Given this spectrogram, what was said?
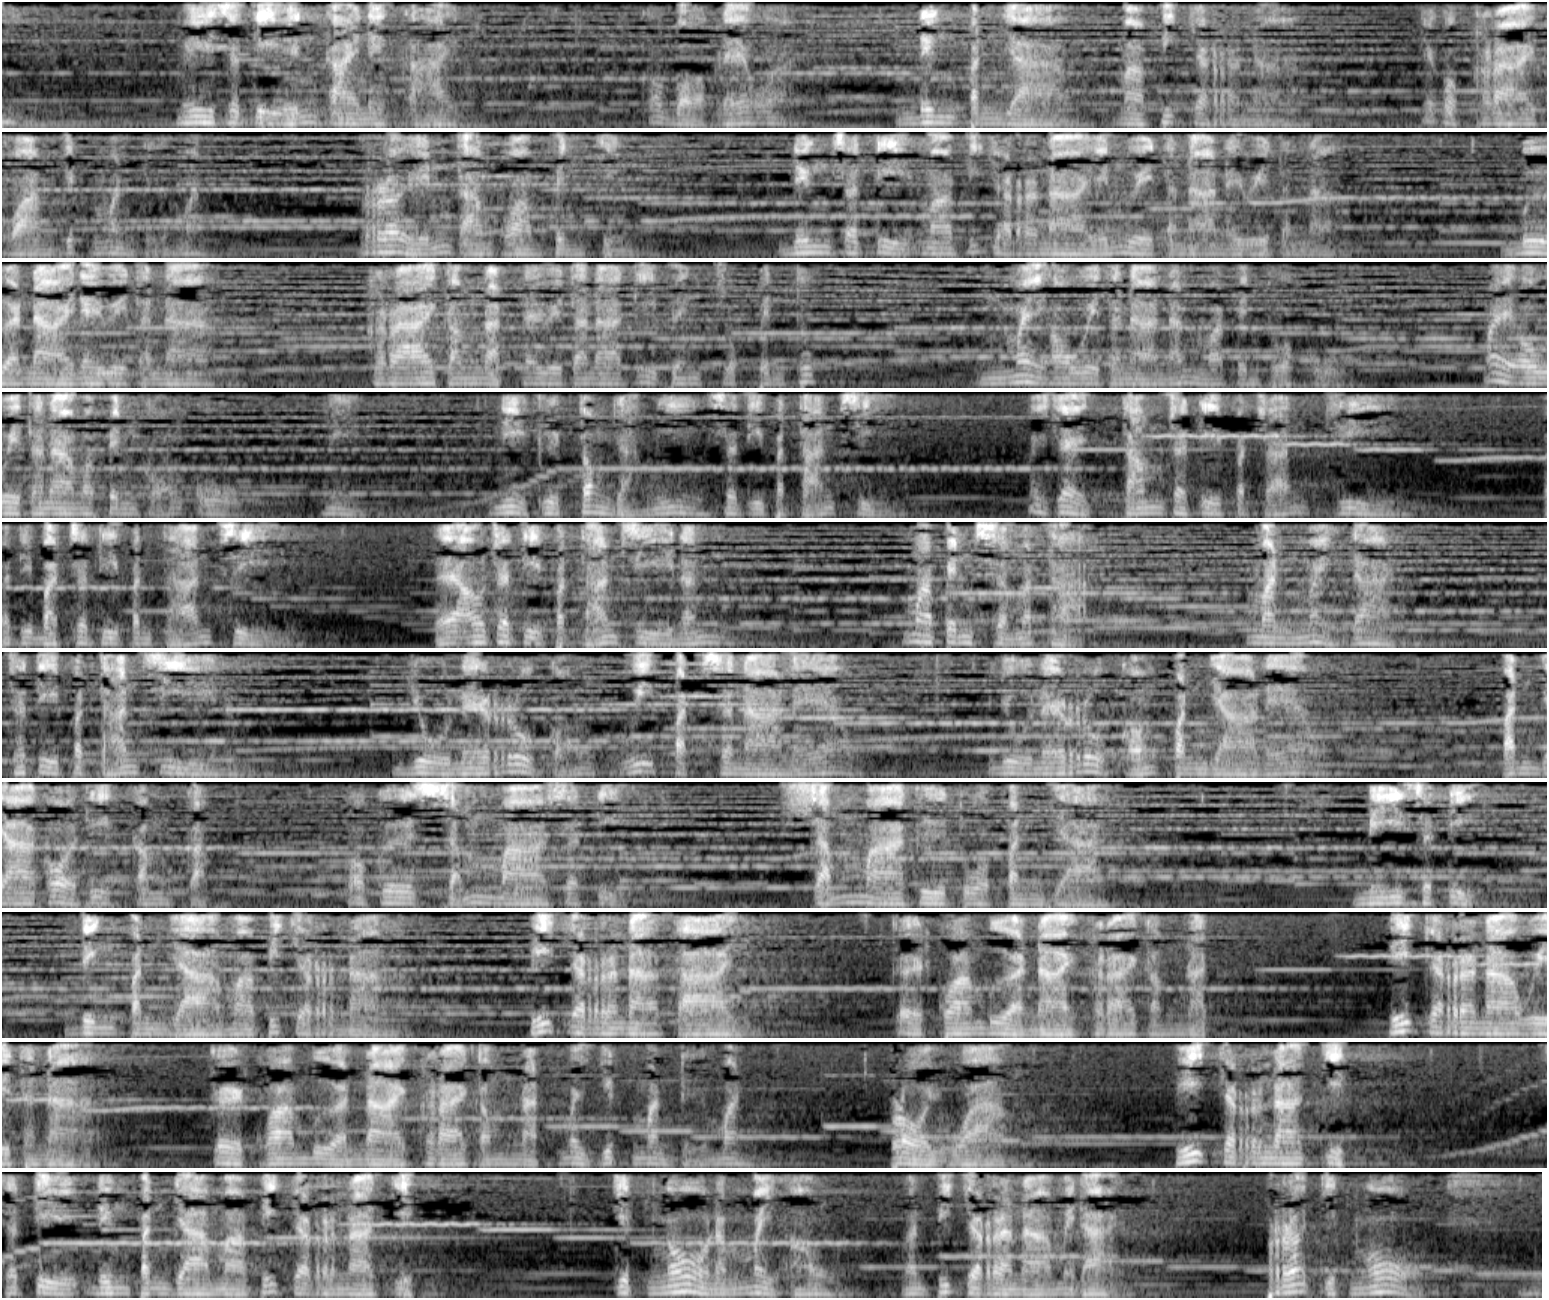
มีสติเห็นกายในกาย ก็บอกแล้วว่า ดึงปัญญามาพิจารณา แล้วก็คลายความยึดมั่นถือมั่นเราเห็นตามความเป็นจริง ดึงสติมาพิจารณาเห็นเวทนาในเวทนา เบื่อหน่ายในเวทนา คลายกำหนัดในเวทนาที่เป็นสุขเป็นทุกข์ ไม่เอาเวทนานั้นมาเป็นตัวกู ไม่เอาเวทนามาเป็นของกู นี่ นี่คือต้องอย่างนี้สติปัฏฐานสี่ไม่ใช่ทำสติปัฏฐานสี่ปฏิบัติสติปัฏฐานสี่ แต่เอาสติปัฏฐานสี่นั้น มาเป็นสมถะ มันไม่ได้ สติปัฏฐานสี่อยู่ในรูปของวิปัสสนาแล้ว อยู่ในรูปของปัญญาแล้ว ปัญญาก็ที่กำกับ ก็คือสัมมาสติ สัมมาคือตัวปัญญา มีสติ ดึงปัญญามาพิจารณา พิจารณากาย เกิดความเบื่อหน่ายคลายกำหนัด พิจารณาเวทนา เกิดความเบื่อหน่ายคลายกำหนัดไม่ยึดมั่นถือมั่น ปล่อยวาง พิจารณาจิต สติดึงปัญญามาพิจารณาจิต จิตโง่นะไม่เอา มันพิจารณาไม่ได้ เพราะจิตโง่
